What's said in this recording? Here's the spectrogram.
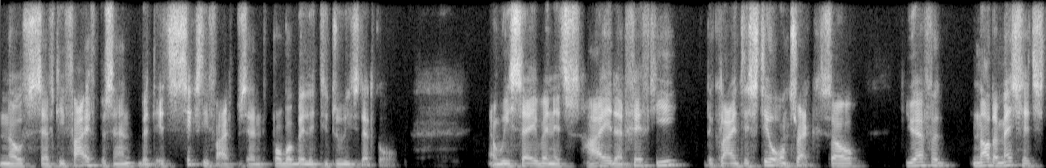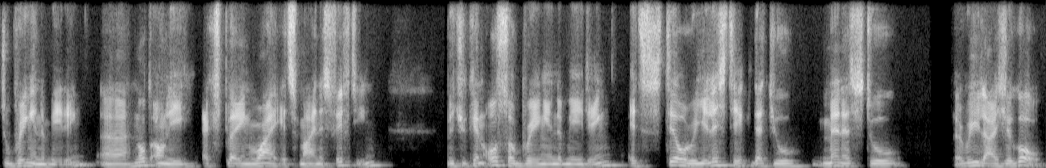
no 75%, but it's 65% probability to reach that goal. And we say when it's higher than 50, the client is still on track. So you have a, another message to bring in the meeting, uh, not only explain why it's minus 15, but you can also bring in the meeting, it's still realistic that you manage to uh, realize your goal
